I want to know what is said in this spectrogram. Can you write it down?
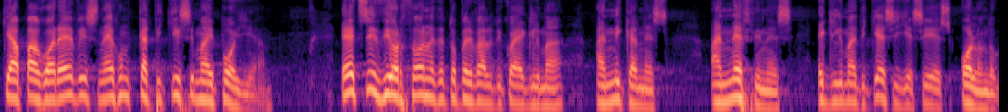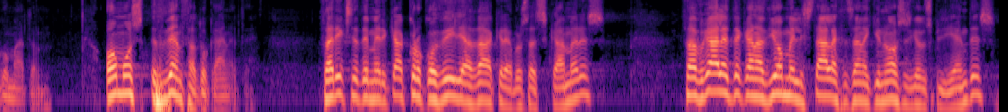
και απαγορεύεις να έχουν κατοικήσιμα υπόγεια. Έτσι διορθώνεται το περιβαλλοντικό έγκλημα ανίκανες, ανεύθυνες, εγκληματικές ηγεσίες όλων των κομμάτων. Όμως δεν θα το κάνετε θα ρίξετε μερικά κροκοδίλια δάκρυα μπροστά στις κάμερες, θα βγάλετε κανένα δυο μελιστάλαχτες ανακοινώσεις για τους πληγέντες,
